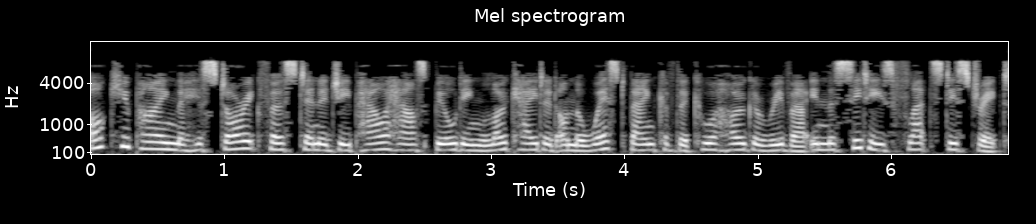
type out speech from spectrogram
Occupying the historic FirstEnergy powerhouse building located on the west bank of the Cuyahoga River in the city's Flats district,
